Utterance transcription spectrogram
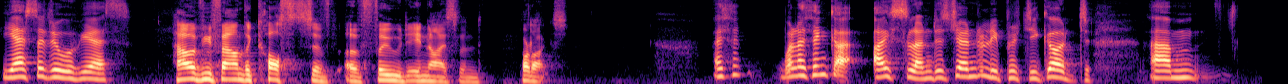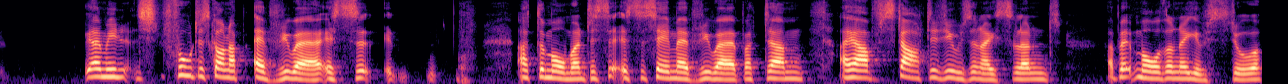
Yes, I do. Yes. How have you found the costs of, of food in Iceland products? I think. Well, I think uh, Iceland is generally pretty good. Um, I mean, food has gone up everywhere. It's uh, it, at the moment it's, it's the same everywhere. But um, I have started using Iceland a bit more than I used to,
